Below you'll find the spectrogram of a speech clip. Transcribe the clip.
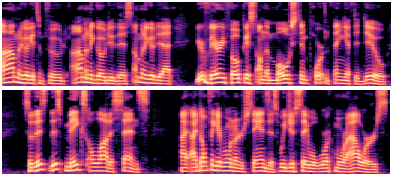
I'm going to go get some food. I'm going to go do this. I'm going to go do that. You're very focused on the most important thing you have to do. So this this makes a lot of sense. I, I don't think everyone understands this. We just say we'll work more hours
